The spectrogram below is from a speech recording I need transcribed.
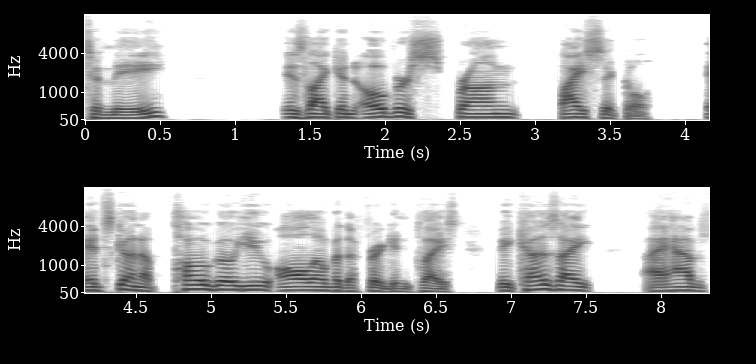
to me is like an oversprung bicycle. It's gonna pogo you all over the friggin' place because I I have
